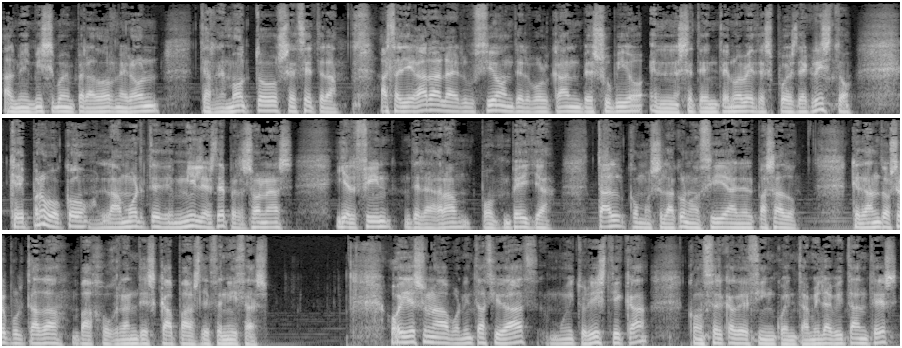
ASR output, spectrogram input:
al mismísimo emperador Nerón, terremotos, etcétera, hasta llegar a la erupción del volcán Vesubio en el 79 después de Cristo, que provocó la muerte de miles de personas y el fin de la gran Pompeya, tal como se la conocía en el pasado, quedando sepultada bajo grandes capas de cenizas. Hoy es una bonita ciudad, muy turística, con cerca de 50.000 habitantes,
